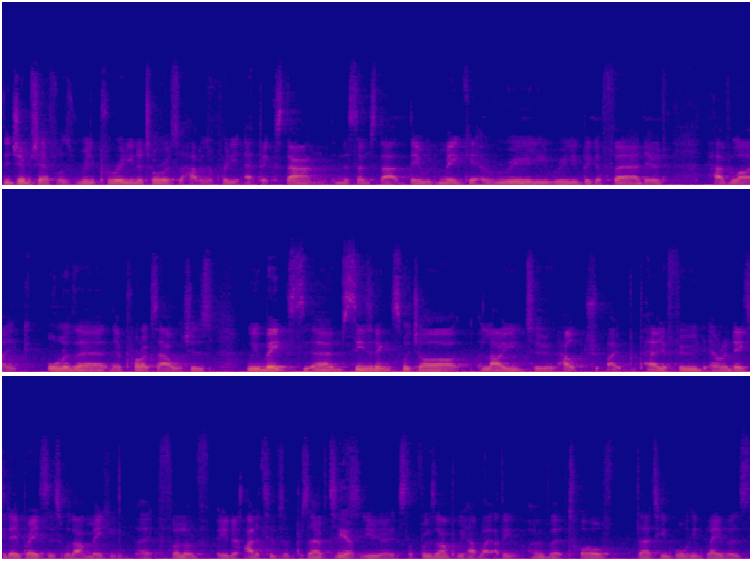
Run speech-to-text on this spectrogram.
the gym chef was really pretty notorious for having a pretty epic stand in the sense that they would make it a really really big affair they would have like all of their, their products out which is we make um, seasonings which are allow you to help tr- like prepare your food on a day-to-day basis without making it full of you know additives and preservatives Yeah. you know it's, for example we have like i think over 12 13 14 flavors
